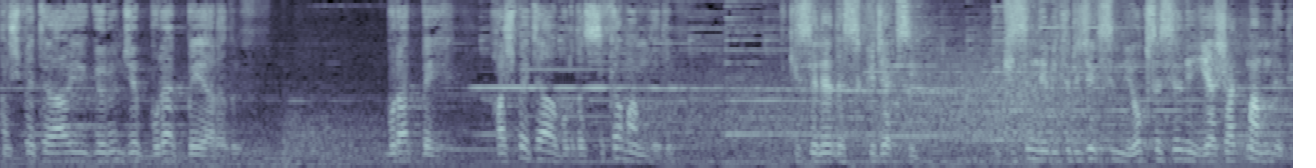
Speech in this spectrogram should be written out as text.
Haşmet Ağa'yı görünce Burak Bey aradım. Burak Bey, Haşmet Ağa burada sıkamam dedim. İkisine de sıkacaksın. İkisini de bitireceksin yoksa seni yaşatmam dedi.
